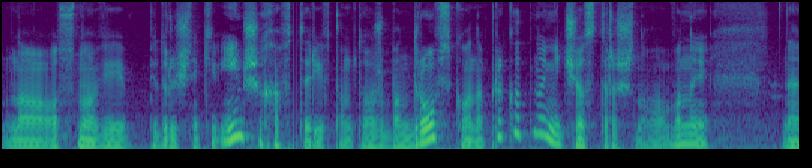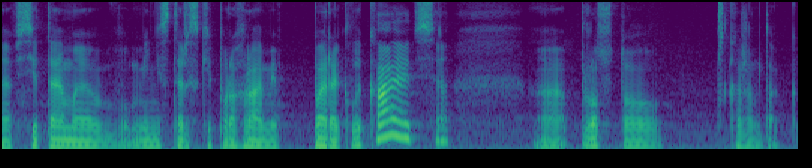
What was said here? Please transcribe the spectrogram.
на основі підручників інших авторів, там того ж Бандровського, наприклад, ну нічого страшного. Вони е, всі теми в міністерській програмі перекликаються. Е, просто, скажімо так,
